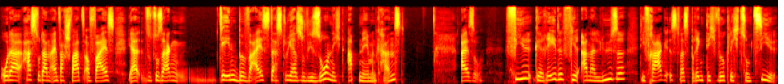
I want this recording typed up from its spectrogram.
Oder hast du dann einfach schwarz auf weiß, ja, sozusagen den Beweis, dass du ja sowieso nicht abnehmen kannst? Also, Viel Gerede, viel Analyse. Die Frage ist, was bringt dich wirklich zum Ziel?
